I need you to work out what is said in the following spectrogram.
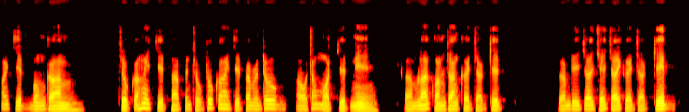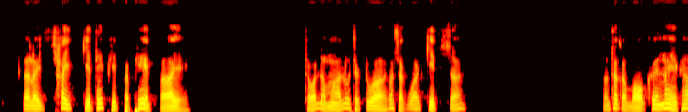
ว่าจิตบงการสุขก็ให้จิตพาเป็นสุขทุกข์ก็ให้จิตพาเป็นทุกข์เอาทั้งหมดจิตนี่ ความรักความจังเกิดจากจิต ความดีใจเฉยใจเกิดจากจิต ก็เลยใช้จิตให้ผิดประเภทไป ถอนออกมารู้จักตัวก็สักว่าจิตซะตอนถ้าก็บอกคืนให้ข้า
